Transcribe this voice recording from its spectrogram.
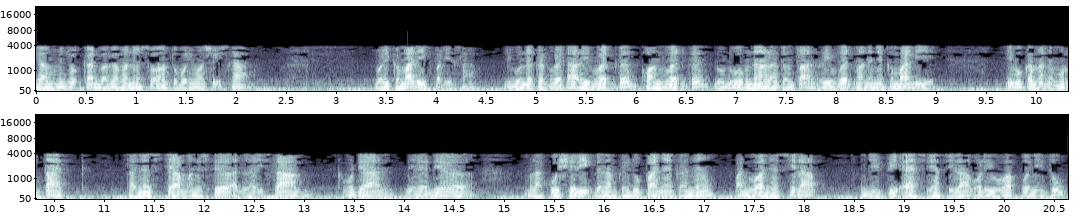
yang menunjukkan bagaimana seorang itu boleh masuk Islam. Boleh kembali kepada Islam. Digunakan perkataan revert ke, convert ke, dua-dua benarlah tuan-tuan. Revert maknanya kembali. Ini bukan makna murtad. Kerana setiap manusia adalah Islam. Kemudian bila dia melakukan syirik dalam kehidupannya kerana panduan yang silap, GPS yang silap oleh bapanya itu,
